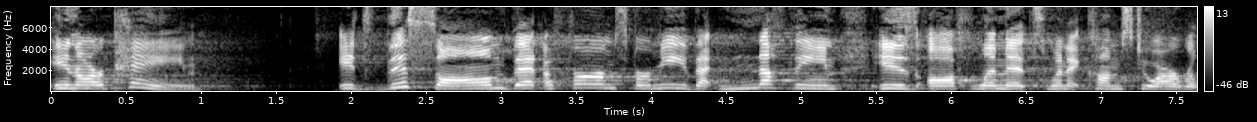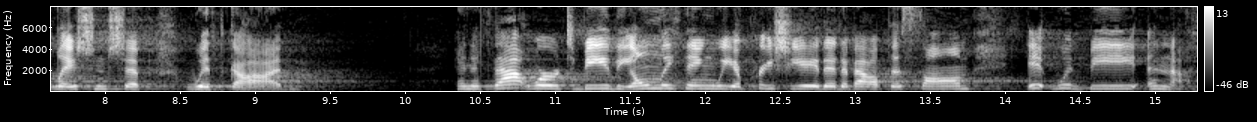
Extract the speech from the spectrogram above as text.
in our pain. It's this psalm that affirms for me that nothing is off limits when it comes to our relationship with God. And if that were to be the only thing we appreciated about this psalm, it would be enough.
